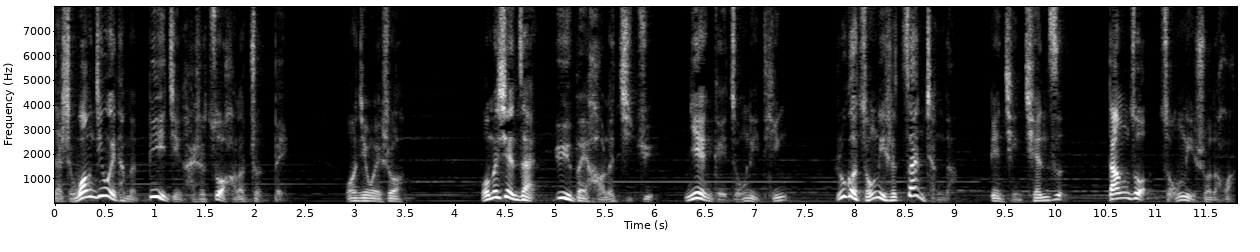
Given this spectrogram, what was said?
但是汪精卫他们毕竟还是做好了准备。汪精卫说。我们现在预备好了几句，念给总理听。如果总理是赞成的，便请签字，当做总理说的话；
